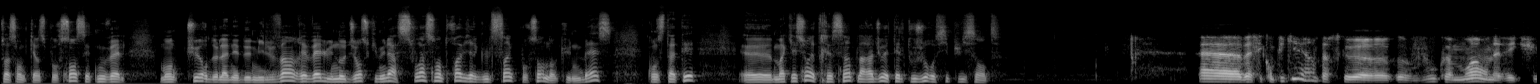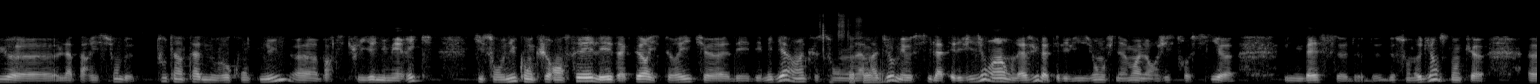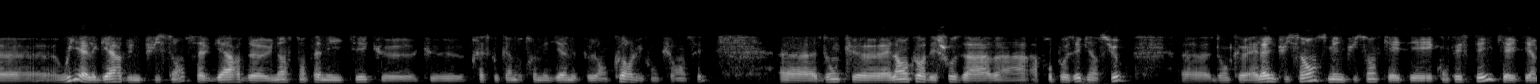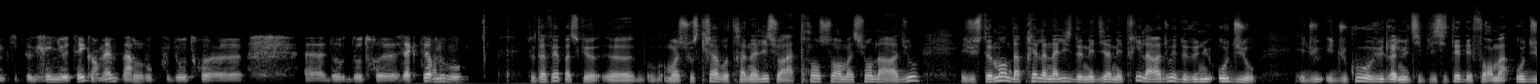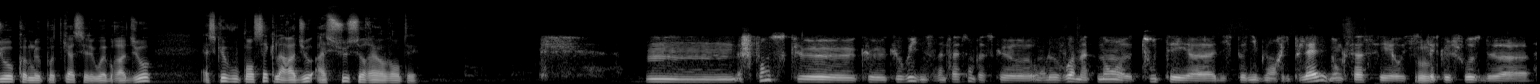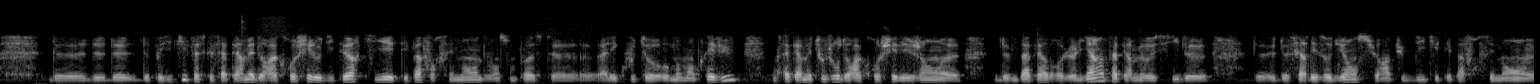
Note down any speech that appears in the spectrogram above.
75%. Cette nouvelle monture de l'année 2020 révèle une audience cumulée à 63,5%, donc une baisse constatée. Euh, ma question est très simple, la radio est-elle toujours aussi puissante? Euh, bah, c'est compliqué hein, parce que euh, vous comme moi, on a vécu euh, l'apparition de tout un tas de nouveaux contenus, en particulier numériques, qui sont venus concurrencer les acteurs historiques des, médias, hein, que sont la radio, mais aussi la télévision. Hein. on l'a vu, la télévision, finalement, elle enregistre aussi une baisse de, son audience. Donc oui, elle garde une puissance, elle garde une instantanéité que presque aucun autre média ne peut encore lui concurrencer. Euh, donc euh, elle a encore des choses à, proposer, bien sûr. Euh, donc elle a une puissance, mais une puissance qui a été contestée, qui a été un petit peu grignotée quand même par mm. beaucoup d'autres acteurs nouveaux. Tout à fait, parce que moi je souscris à votre analyse sur la transformation de la radio. Et justement, d'après l'analyse de médiamétrie, la radio est devenue audio. Et du, et du, coup, au vu de la multiplicité des formats audio comme le podcast et le web radio, est-ce que vous pensez que la radio a su se réinventer? Hum, je pense que, que, oui, d'une certaine façon, parce qu'on le voit maintenant, euh, tout est euh, disponible en replay. Donc ça, c'est aussi mmh. quelque chose euh, de, de, positif, parce que ça permet de raccrocher l'auditeur qui n'était pas forcément devant son poste à l'écoute au, moment prévu. Donc ça permet toujours de raccrocher les gens, de ne pas perdre le lien. Ça permet aussi de, de, faire des audiences sur un public qui n'était pas forcément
